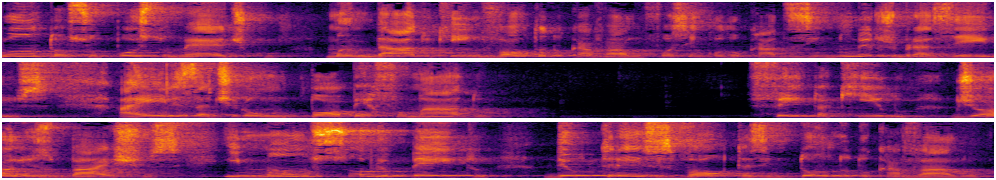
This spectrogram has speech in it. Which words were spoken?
Quanto ao suposto médico, mandado que em volta do cavalo fossem colocados inúmeros braseiros, a eles atirou um pó perfumado. Feito aquilo, de olhos baixos e mãos sobre o peito, deu três voltas em torno do cavalo,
